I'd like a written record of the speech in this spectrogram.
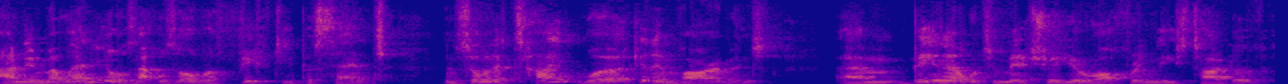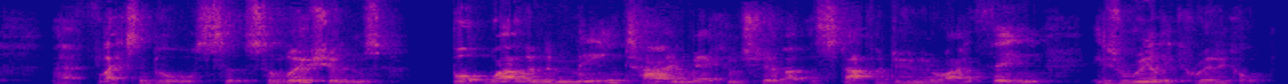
And in millennials, that was over 50%. And so in a tight working environment, um, being able to make sure you're offering these type of uh, flexible solutions, but while in the meantime making sure that the staff are doing the right thing is really critical.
